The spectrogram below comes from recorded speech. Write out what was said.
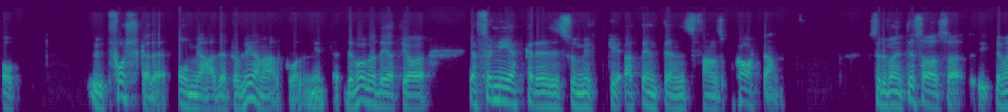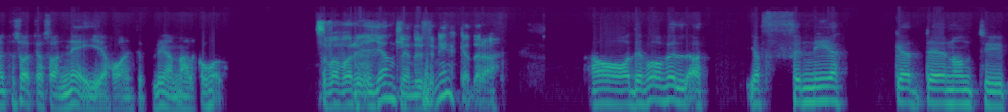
och utforskade om jag hade problem med alkohol eller inte. Det var bara det att jag, jag förnekade det så mycket att det inte ens fanns på kartan. Så det var inte så, så, det var inte så att jag sa nej, jag har inte problem med alkohol. Så vad var det egentligen du förnekade då? Ja, det var väl att jag förnekade någon typ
